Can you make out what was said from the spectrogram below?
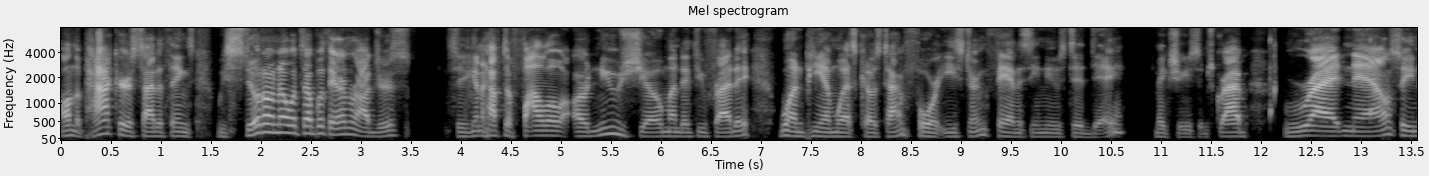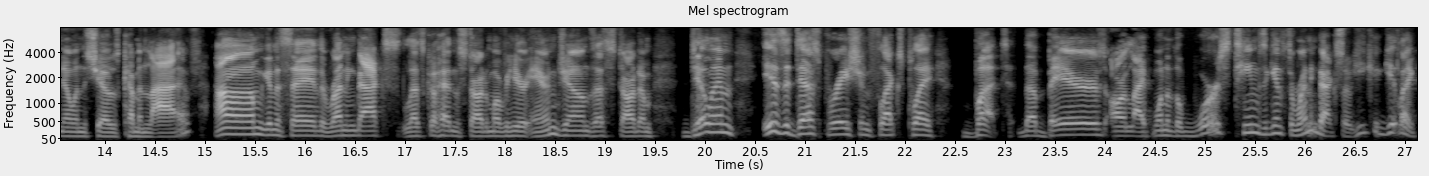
On the Packers side of things, we still don't know what's up with Aaron Rodgers. So you're going to have to follow our news show Monday through Friday, 1 p.m. West Coast time, 4 Eastern, Fantasy News Today. Make sure you subscribe right now so you know when the show's coming live. I'm going to say the running backs, let's go ahead and start them over here. Aaron Jones, let's start him. Dillon is a desperation flex play, but the Bears are like one of the worst teams against the running back. So he could get like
